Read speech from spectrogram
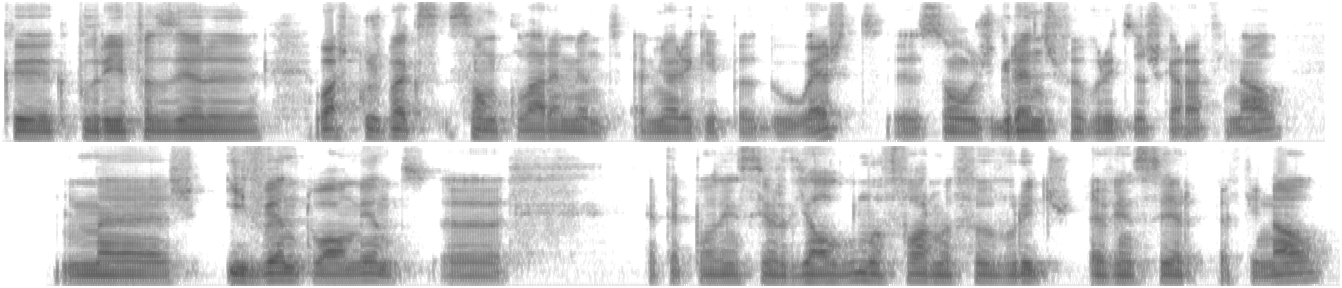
que, que, poderia fazer. Uh, eu acho que os Bucks são claramente a melhor equipa do Oeste, uh, são os grandes favoritos a chegar à final, mas eventualmente até podem ser de alguma forma favoritos a vencer a final,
